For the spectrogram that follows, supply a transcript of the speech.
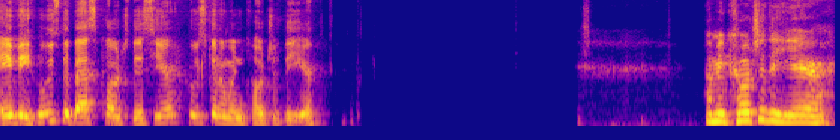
AV, who's the best coach this year? Who's going to win coach of the year? I mean, coach of the year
